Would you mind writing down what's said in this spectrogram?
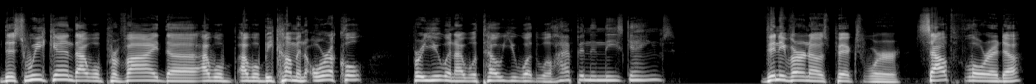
this weekend. I will provide uh, I will I will become an oracle for you and I will tell you what will happen in these games. Vinny Verno's picks were South Florida,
